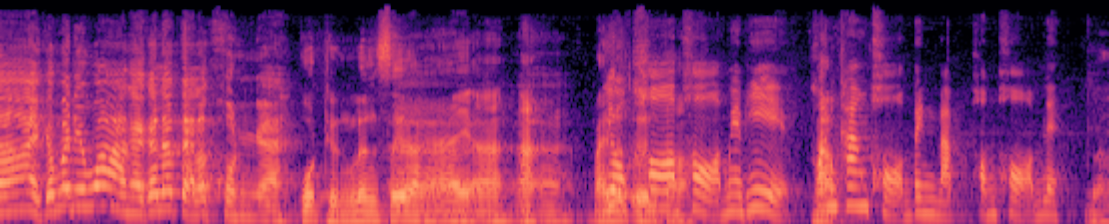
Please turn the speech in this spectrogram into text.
ได้ก็ไม่ได้ว่าไงก็แล้วแต่ละคนไง พูดถึงเรื่องเสื้อไงอะอะเออ ไปหยเรื่อกงอื่นคอต่อ ผอมไงพี่ครับ ค่อนข้างผอมเป็นแบบผอมๆเลย เหรอ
